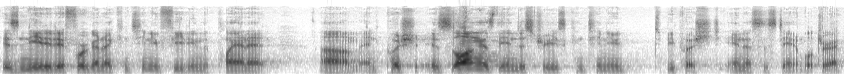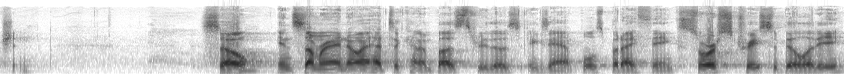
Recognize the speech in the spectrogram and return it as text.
is needed if we're going to continue feeding the planet um, and push as long as the industries continue to be pushed in a sustainable direction. So, in summary, I know I had to kind of buzz through those examples, but I think source traceability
